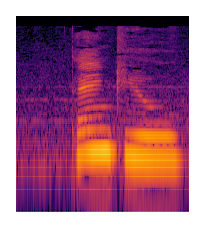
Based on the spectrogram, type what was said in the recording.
Thank you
